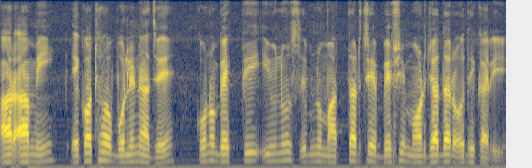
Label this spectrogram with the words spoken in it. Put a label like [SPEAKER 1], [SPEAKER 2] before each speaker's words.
[SPEAKER 1] আর আমি একথাও বলি না যে কোনো ব্যক্তি ইউনুস ইবনু মাত্তার চেয়ে বেশি মর্যাদার অধিকারী।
